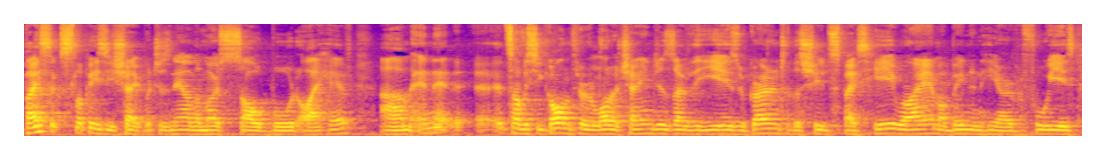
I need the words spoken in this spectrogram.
basic slip easy shape, which is now the most sold board I have. Um, and that it's obviously gone through a lot of changes over the years. We've grown into the shed space here where I am. I've been in here over four years.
